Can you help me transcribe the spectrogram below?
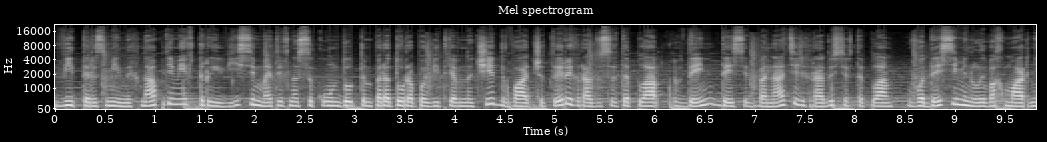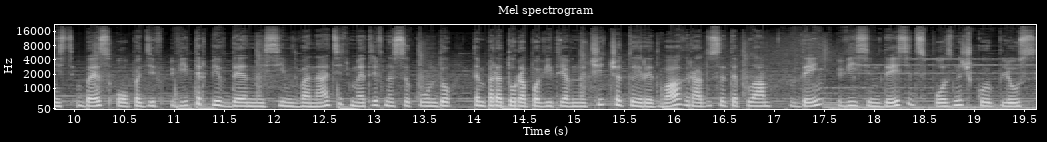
Вітер змінних напрямів 3,8 метрів на секунду. Температура повітря вночі 2-4 градуси тепла, вдень 10-12 градусів тепла. В Одесі мінлива хмарність без опадів. Вітер південний 7-12 метрів на секунду. Температура повітря вночі 4-2 градуси тепла, вдень 8-10 з позначкою плюс.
